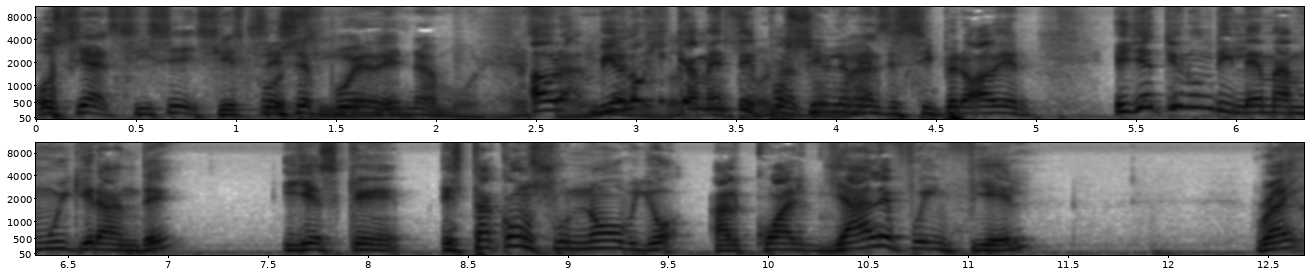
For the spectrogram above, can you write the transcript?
O sea, sí, se, sí es Sí posible se puede. enamorarse, Ahora, biológicamente posiblemente sí, pero a ver, ella tiene un dilema muy grande y es que está con su novio al cual ya le fue infiel, right?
